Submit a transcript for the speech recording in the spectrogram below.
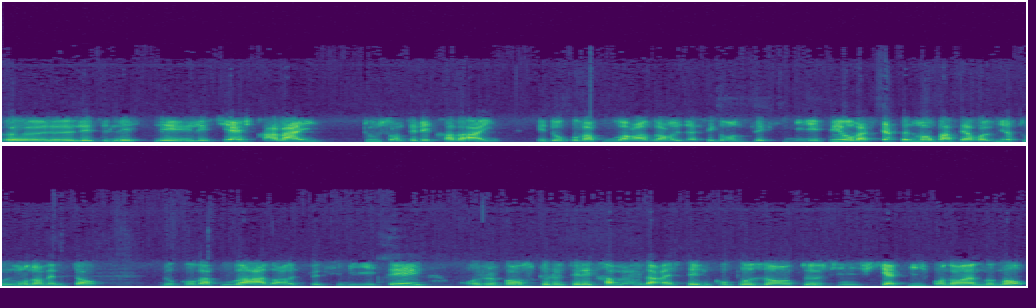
euh, les, sièges travaillent tous en télétravail, et donc on va pouvoir avoir une assez grande flexibilité. On va certainement pas faire revenir tout le monde en même temps. Donc on va pouvoir avoir une flexibilité. Je pense que le télétravail va rester une composante significative pendant un moment.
